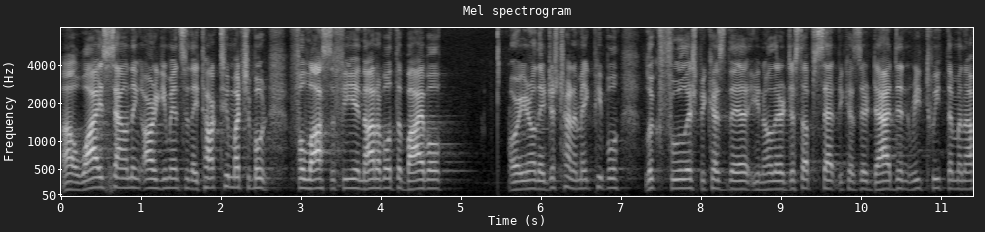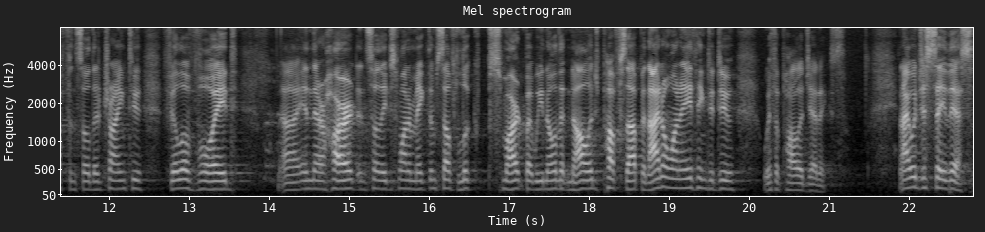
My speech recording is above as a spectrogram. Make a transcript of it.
uh, wise sounding arguments, or they talk too much about philosophy and not about the Bible. Or, you know, they're just trying to make people look foolish because they're, you know, they're just upset because their dad didn't retweet them enough, and so they're trying to fill a void. Uh, in their heart, and so they just want to make themselves look smart, but we know that knowledge puffs up, and I don't want anything to do with apologetics. And I would just say this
